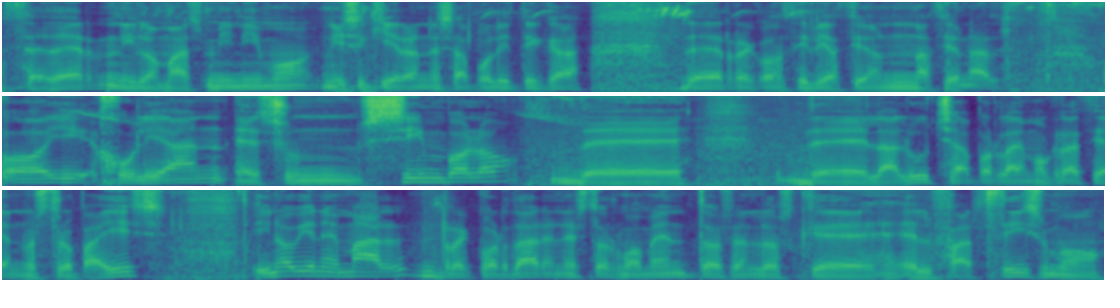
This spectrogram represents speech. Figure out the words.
ceder ni lo más mínimo, ni siquiera en esa política de reconciliación nacional. Hoy Julián es un símbolo de, la lucha por la democracia en nuestro país. Y no viene mal recordar en estos momentos en los que el fascismo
